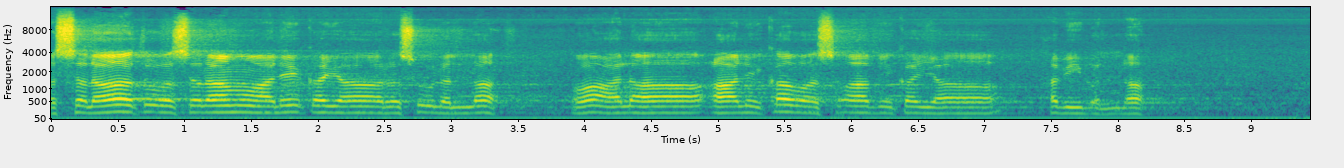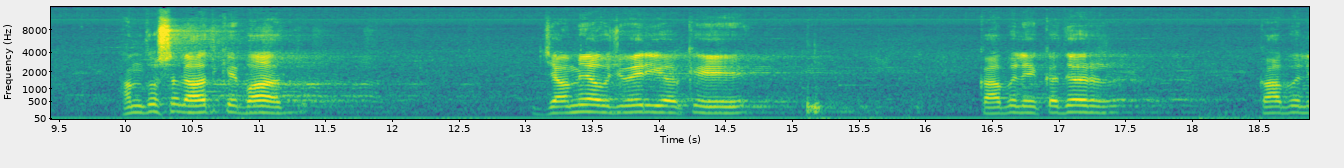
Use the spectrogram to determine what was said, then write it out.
الصلاة والسلام عليك يا رسول الله وعلى آلك وصحابك یا حبیب اللہ حمد و صلات کے بعد جامعہ اجویریہ کے قابل قدر، قابل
